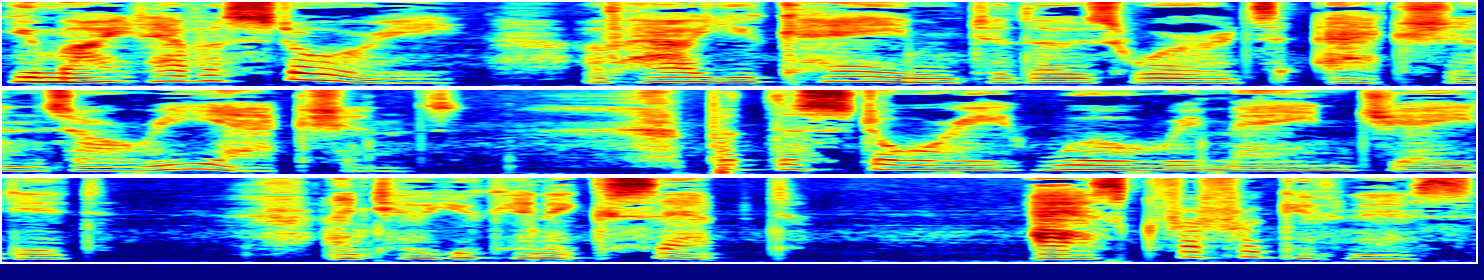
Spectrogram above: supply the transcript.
You might have a story of how you came to those words, actions, or reactions, but the story will remain jaded until you can accept, ask for forgiveness,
